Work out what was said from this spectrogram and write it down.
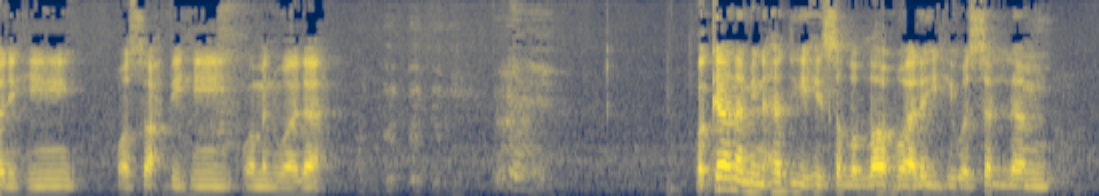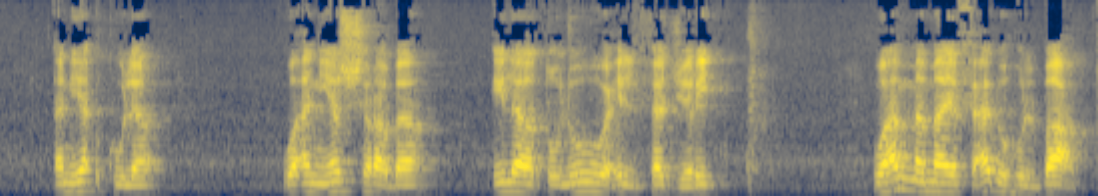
آله وصحبه ومن والاه. وكان من هديه صلى الله عليه وسلم أن يأكل وأن يشرب إلى طلوع الفجر. وأما ما يفعله البعض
